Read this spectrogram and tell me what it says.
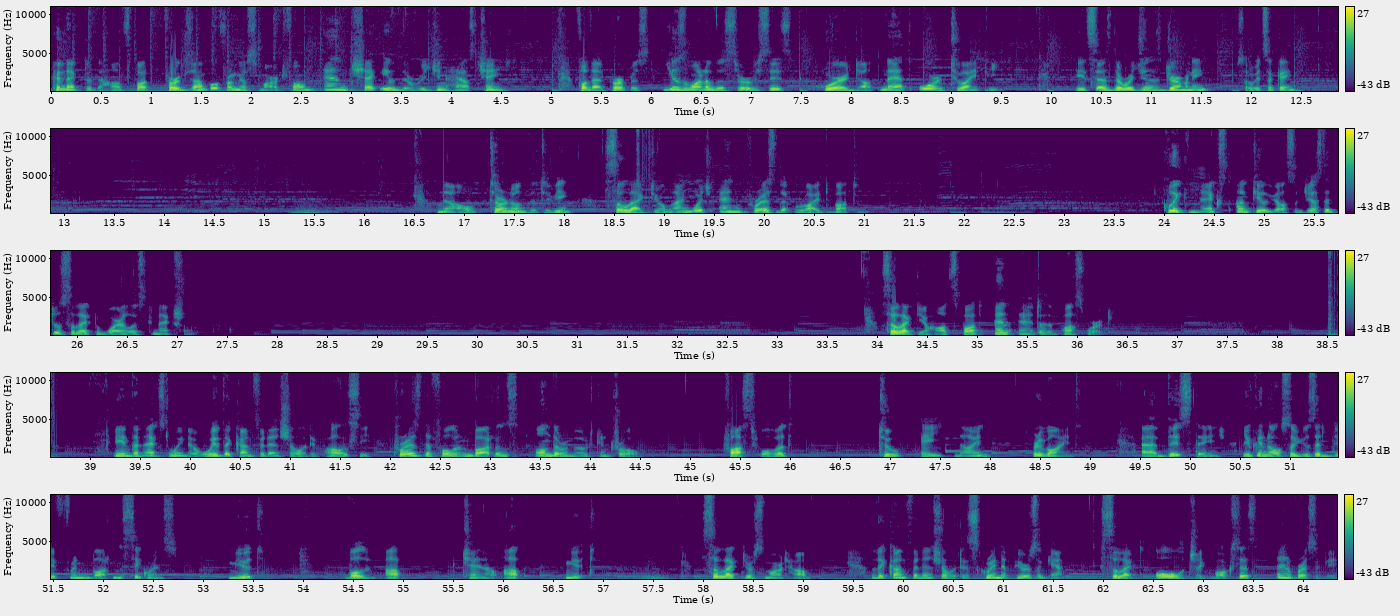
Connect to the hotspot, for example from your smartphone, and check if the region has changed. For that purpose, use one of the services Whoer.net or 2IP. It says the region is Germany, so it's OK. Now turn on the TV, select your language and press the right button. Click Next until you are suggested to select Wireless connection. Select your hotspot and enter the password. In the next window with the confidentiality policy, press the following buttons on the remote control. Fast forward, 289, rewind. At this stage, you can also use a different button sequence – mute, volume up, channel up, mute. Select your Smart Hub. The confidentiality screen appears again. Select all checkboxes and press OK.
